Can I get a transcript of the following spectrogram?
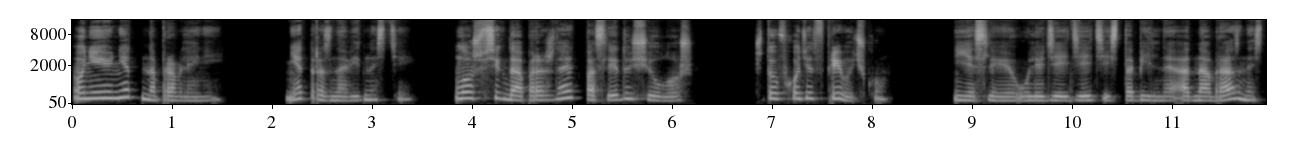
У нее нет направлений, нет разновидностей. Ложь всегда порождает последующую ложь, что входит в привычку. Если у людей дети стабильная однообразность,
